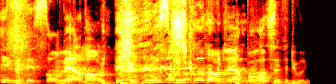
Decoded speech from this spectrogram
Il met son verre dans le... Il met son micro dans le verre pour voir si ça fait du bruit.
